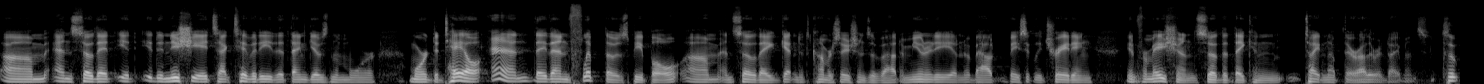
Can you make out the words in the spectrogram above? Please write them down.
um, and so that it, it initiates activity that then gives them more more detail, and they then flip those people, um, and so they get into conversations about immunity and about basically trading information so that they can tighten up their other indictments. So,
